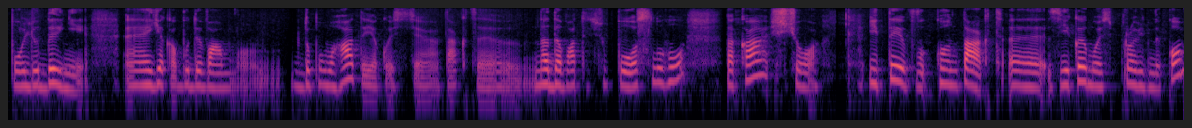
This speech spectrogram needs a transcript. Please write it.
по людині, е, яка буде вам допомагати якось е, так, це надавати цю послугу, така, що йти в контакт е, з якимось провідником.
